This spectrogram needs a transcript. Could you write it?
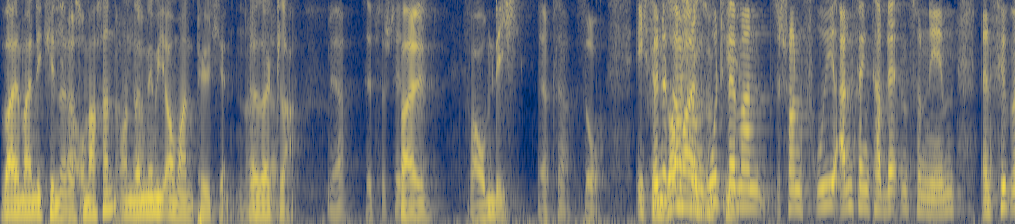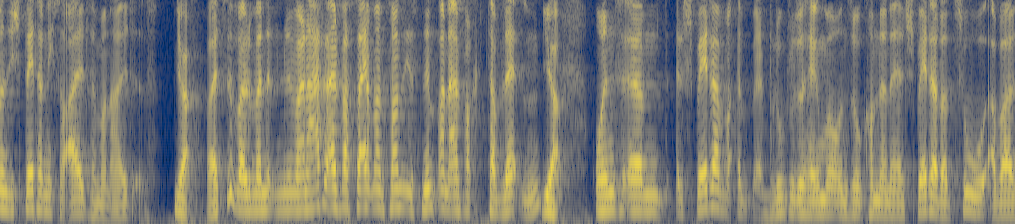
weil meine Kinder Ich das auch. machen Na und dann nehme ich auch mal ein Pillchen. das ist ja klar. Ja, selbstverständlich. Weil, warum nicht? Ja, klar. So. Ich finde es auch schon ist gut, okay. wenn man schon früh anfängt, Tabletten zu nehmen, dann fühlt man sich später nicht so alt, wenn man alt ist. Ja. Weißt du, weil man, man hat einfach, seit man 20 ist, nimmt man einfach Tabletten. Ja. Und ähm, später, äh, und so kommen dann halt später dazu, aber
